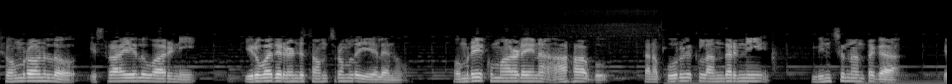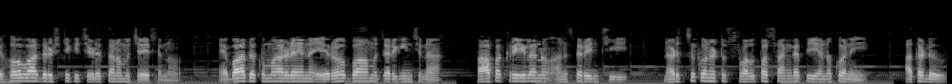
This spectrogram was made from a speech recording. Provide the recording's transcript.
షోమ్రోనులో ఇస్రాయేలు వారిని ఇరవై రెండు సంవత్సరములు ఏలెను. ఉమ్రీ కుమారుడైన ఆహాబు తన పూర్వీకులందరినీ మించునంతగా యహోవా దృష్టికి చెడుతనము చేసెను. నెబాదు కుమారుడైన ఎరోబాము జరిగించిన పాపక్రియలను అనుసరించి నడుచుకొనుట స్వల్ప సంగతి అనుకొని అతడు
